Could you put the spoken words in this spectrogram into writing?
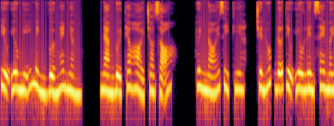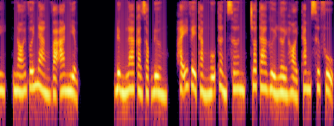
Tiểu yêu nghĩ mình vừa nghe nhầm, nàng đuổi theo hỏi cho rõ. Huynh nói gì kia, chuyên húc đỡ tiểu yêu lên xe mây, nói với nàng và an niệm. Đừng la cả dọc đường, hãy về thẳng ngũ thần sơn, cho ta gửi lời hỏi thăm sư phụ.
